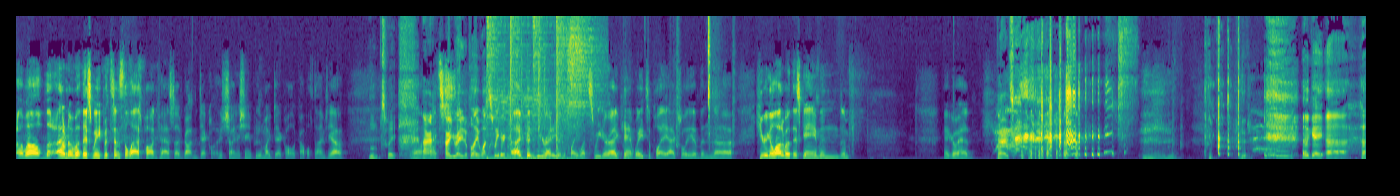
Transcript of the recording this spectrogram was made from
Uh, well, I don't know about this week, but since the last podcast, I've gotten deck shiny shampoo in my deck hole a couple of times. Yeah. Hmm, Sweet. Yeah, All right. that's- Are you ready to play What's Sweeter? I couldn't be readier to play What's Sweeter. I can't wait to play, actually. I've been uh, hearing a lot about this game, and I'm. Yeah, go ahead. All right. okay. Uh,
